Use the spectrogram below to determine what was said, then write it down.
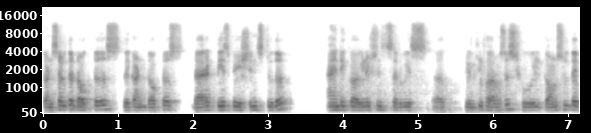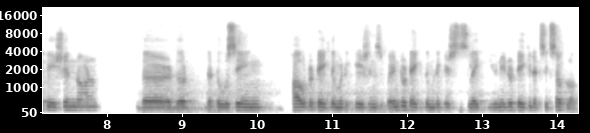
consult the doctors. The doctors direct these patients to the anticoagulation service uh, clinical pharmacist who will counsel the patient on the, the, the dosing, how to take the medications, when to take the medications. Like you need to take it at six o'clock.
